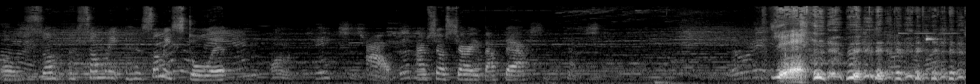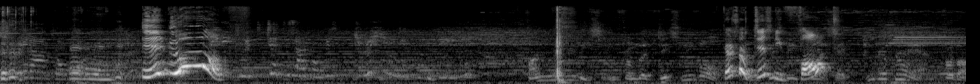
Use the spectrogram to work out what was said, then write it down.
oh, some somebody somebody stole it. Ow! I'm so sorry about that. Yeah. Enough! From the Disney Vault. There's a Disney Disney's Vault? Peter Pan for the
